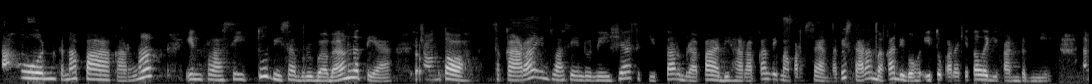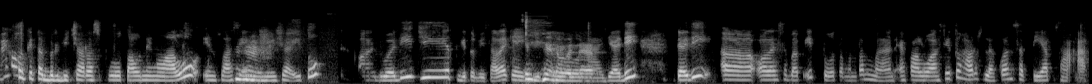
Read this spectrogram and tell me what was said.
tahun. Kenapa? Karena inflasi itu bisa berubah banget ya. Contoh, sekarang inflasi Indonesia sekitar berapa? Diharapkan 5%. Tapi sekarang bahkan di bawah itu karena kita lagi pandemi. Tapi kalau kita berbicara 10 tahun yang lalu, inflasi hmm. Indonesia itu uh, dua digit gitu misalnya kayak iya, gitu. nah, jadi jadi uh, oleh sebab itu teman-teman evaluasi itu harus dilakukan setiap saat.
